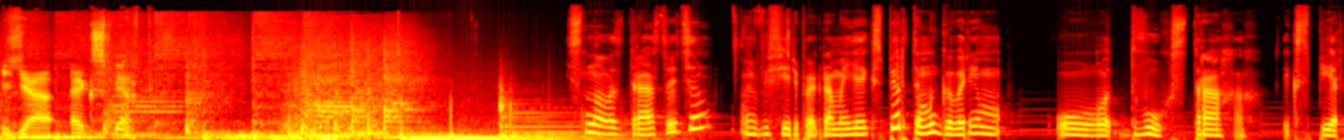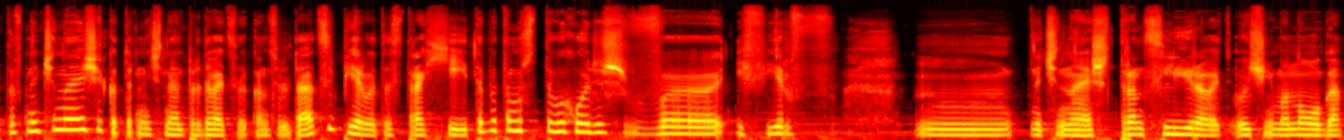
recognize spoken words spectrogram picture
Я эксперт. И снова здравствуйте. В эфире программа «Я эксперт», и мы говорим о двух страхах экспертов начинающих, которые начинают продавать свои консультации. Первый – это страх хейта, потому что ты выходишь в эфир, начинаешь транслировать очень много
